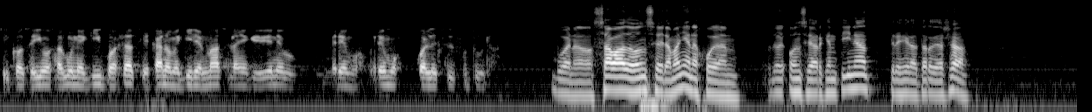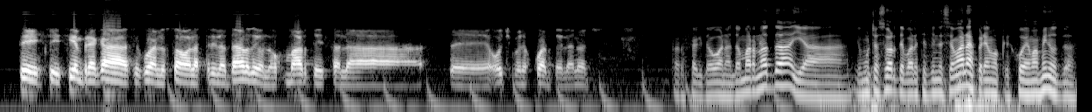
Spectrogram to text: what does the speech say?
si conseguimos algún equipo allá, si acá no me quieren más el año que viene, veremos, veremos cuál es el futuro. Bueno, sábado 11 de la mañana juegan 11 de Argentina, 3 de la tarde allá. Sí, sí, siempre acá se juegan los sábados a las 3 de la tarde o los martes a las 8 eh, menos cuarto de la noche. Perfecto, bueno, tomar nota y, mucha suerte para este fin de semana, esperemos que juegue más minutos.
